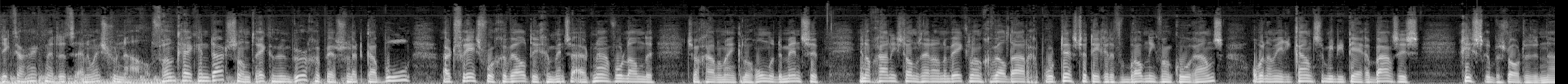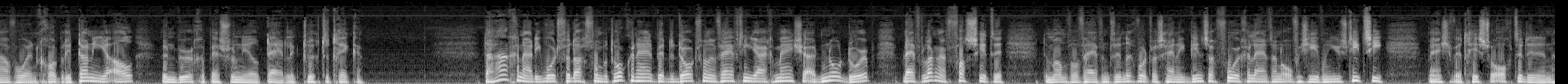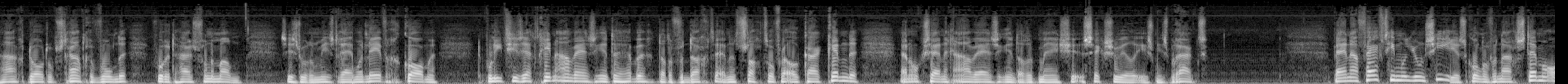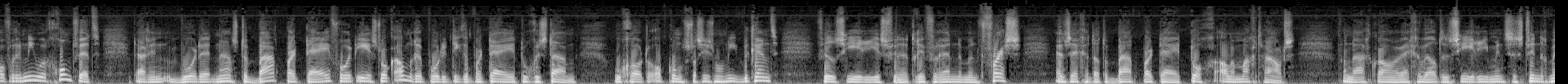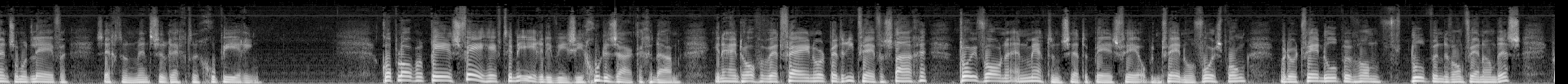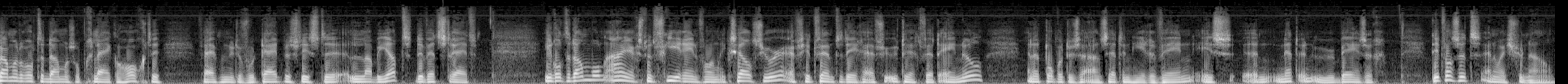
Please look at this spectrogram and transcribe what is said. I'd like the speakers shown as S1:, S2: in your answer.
S1: Dik Hark met het NOS-journaal. Frankrijk en Duitsland trekken hun burgerpersoneel uit Kabul uit vrees voor geweld tegen mensen uit NAVO-landen. Het zou gaan om enkele honderden mensen. In Afghanistan zijn al een week lang gewelddadige protesten tegen de verbranding van Korans op een Amerikaanse militaire basis. Gisteren besloten de NAVO en Groot-Brittannië al hun burgerpersoneel tijdelijk terug te trekken. De Hagenaar die wordt verdacht van betrokkenheid bij de dood van een 15-jarig meisje uit Nooddorp blijft langer vastzitten. De man van 25 wordt waarschijnlijk dinsdag voorgeleid aan de officier van justitie. Het meisje werd gisterochtend in Den Haag dood op straat gevonden voor het huis van de man. Ze is door een misdrijf om het leven gekomen. De politie zegt geen aanwijzingen te hebben dat de verdachte en het slachtoffer elkaar kenden. En ook zijn er aanwijzingen dat het meisje seksueel is misbruikt. Bijna 15 miljoen Syriërs konden vandaag stemmen over een nieuwe grondwet. Daarin worden naast de baatpartij voor het eerst ook andere politieke partijen toegestaan. Hoe groot de opkomst was is nog niet bekend. Veel Syriërs vinden het referendum een fars en zeggen dat de baatpartij toch alle macht houdt. Vandaag kwamen bij geweld in Syrië minstens 20 mensen om het leven, zegt een mensenrechtengroepering. Koploper PSV heeft in de eredivisie goede zaken gedaan. In Eindhoven werd Feyenoord met 3-2 verslagen. Toivonen en Mertens zetten PSV op een 2-0 voorsprong. Maar door twee doelpunten van, doelpunten van Fernandes kwamen de Rotterdammers op gelijke hoogte. Vijf minuten voor tijd besliste Labiat de wedstrijd. In Rotterdam won Ajax met 4-1 van Excelsior. FC Twente tegen FC Utrecht werd 1-0. En het topper tussen AZ en Heerenveen is net een uur bezig. Dit was het NOS Journaal.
